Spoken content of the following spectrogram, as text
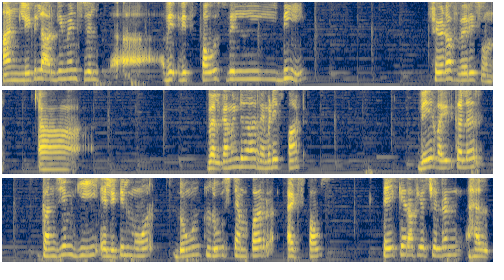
And little arguments will uh, with, with spouse will be fade off very soon. Uh, well coming to the remedies part. Wear white color consume ghee a little more don't lose temper at spouse. Take care of your children health.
